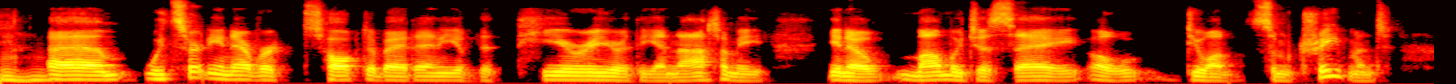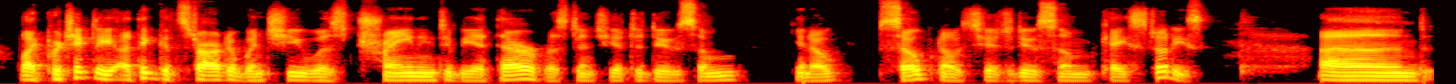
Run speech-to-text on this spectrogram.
Mm-hmm. Um, we'd certainly never talked about any of the theory or the anatomy. You know, mom would just say, "Oh, do you want some treatment?" Like particularly, I think it started when she was training to be a therapist, and she had to do some, you know, soap notes. She had to do some case studies, and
